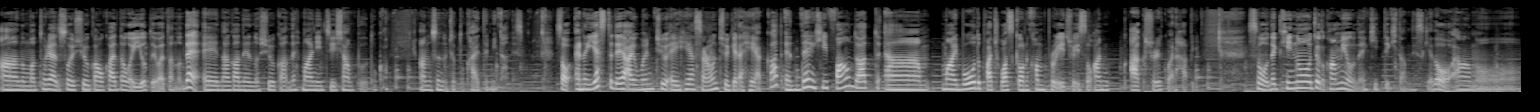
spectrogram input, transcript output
あの、まあ、とりあえずそういう習慣を変えた方がいいよと言われたので、えー、長年の習慣ね毎日シャンプーとかあのそういうのちょっと変えてみたんです。So, and yesterday I went to a hair salon to get a haircut, and then he found out um, my bald patch was gone completely. So, I'm actually quite happy. そうで昨日ちょっと髪をね切ってきたんですけどあの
